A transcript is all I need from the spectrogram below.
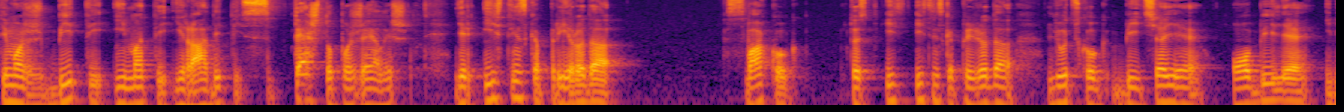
ti možeš biti, imati i raditi sve što poželiš, jer istinska priroda svakog to jest istinska priroda ljudskog bića je obilje i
